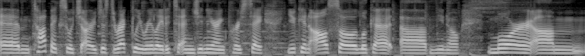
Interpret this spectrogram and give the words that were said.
um, topics which are just directly related to engineering per se. You can also look at, um, you know, more, um,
